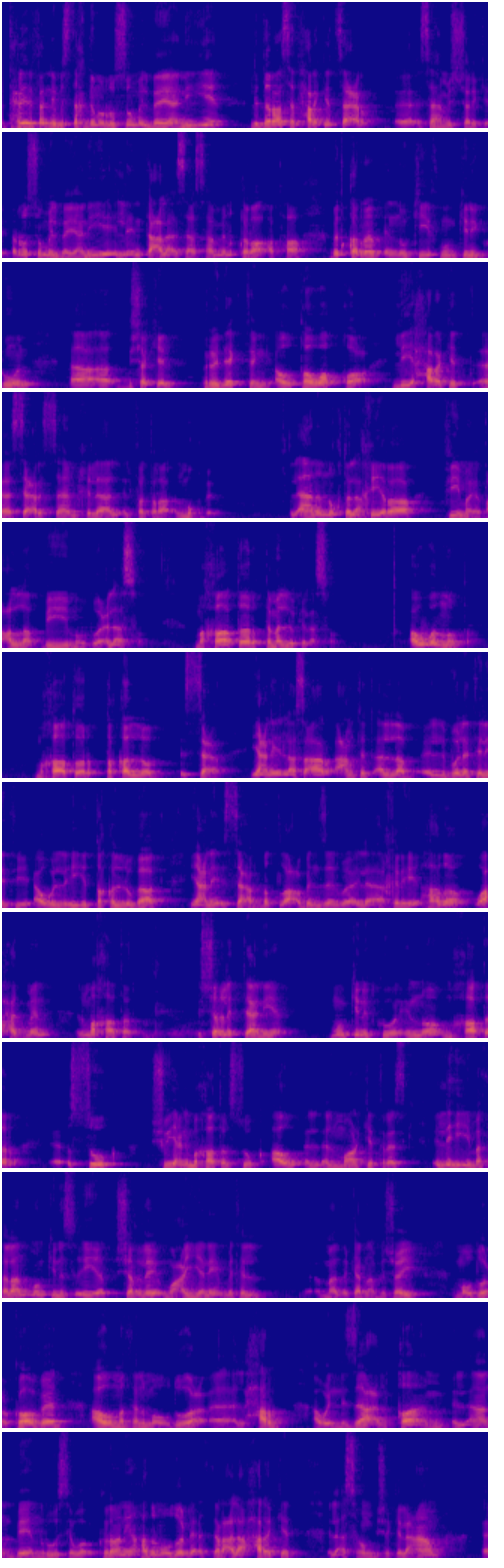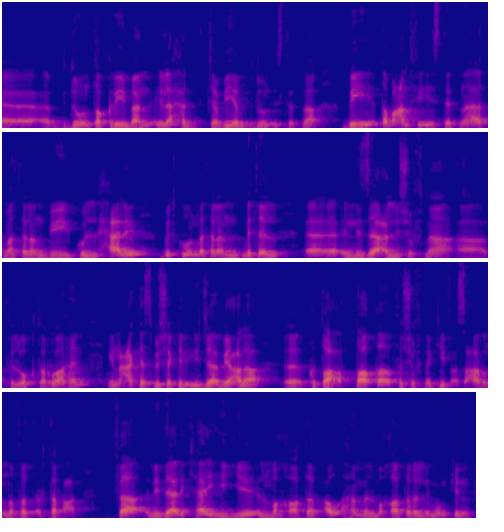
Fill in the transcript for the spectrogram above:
التحليل الفني بيستخدم الرسوم البيانية لدراسة حركة سعر سهم الشركة. الرسوم البيانية اللي أنت على أساسها من قراءتها بتقرر إنه كيف ممكن يكون آه، آه، بشكل predicting أو توقع لحركة سعر السهم خلال الفترة المقبلة. الآن النقطة الأخيرة فيما يتعلق بموضوع الأسهم. مخاطر تملك الأسهم. أول نقطة مخاطر تقلب السعر. يعني الأسعار عم تتقلب ال volatility أو اللي هي التقلبات يعني السعر بيطلع وبنزل وإلى آخره هذا واحد من المخاطر. الشغلة الثانية ممكن تكون إنه مخاطر السوق. شو يعني مخاطر السوق أو ال market risk؟ اللي هي مثلا ممكن يصير شغلة معينة مثل ما ذكرنا قبل شوي موضوع كوفيد أو مثلا موضوع آه، الحرب. أو النزاع القائم الآن بين روسيا وأوكرانيا. هذا الموضوع بيأثر على حركة الأسهم بشكل عام آه، بدون تقريبا إلى حد كبير بدون استثناء. طبعا في استثناءات مثلا بكل حالة بتكون مثلا مثل آه، النزاع اللي شفناه في الوقت الراهن انعكس بشكل إيجابي على قطاع الطاقة فشفنا كيف أسعار النفط ارتفعت. فلذلك هاي هي المخاطر أو أهم المخاطر اللي ممكن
